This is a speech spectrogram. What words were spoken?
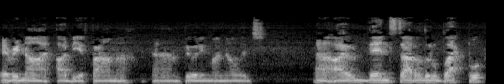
every night, I'd be a farmer, um, building my knowledge. Uh, I would then start a little black book,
